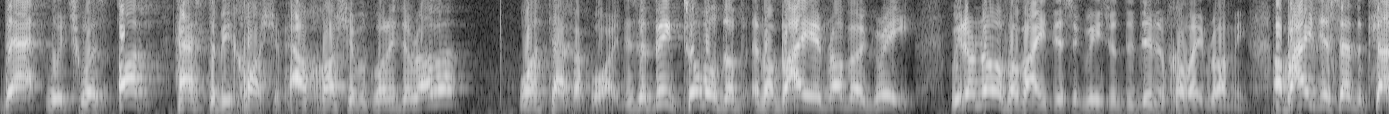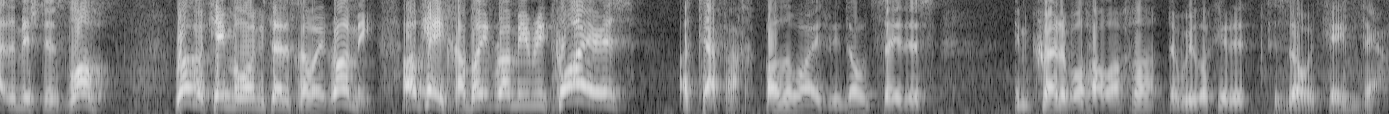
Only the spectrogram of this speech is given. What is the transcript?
that which was up has to be choshev. How choshev according to Rava? One tefach wide. There's a big tumult of if Abaye and Rava agree. We don't know if Abaye disagrees with the din of Rami. Abaye just said the pshat of the Mishnah is love. Rava came along and said it's Chavayit Rami. Okay, Chavayit Rami requires a tefach. Otherwise, we don't say this incredible halacha that we look at it as though it came down.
